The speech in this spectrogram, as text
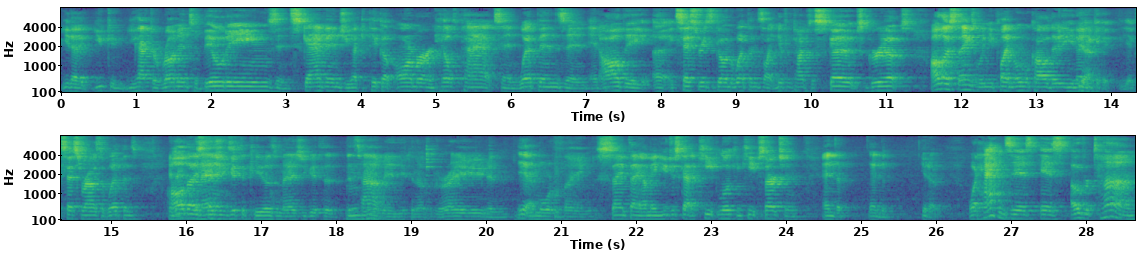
you know, you can, you have to run into buildings and scavenge. You have to pick up armor and health packs and weapons and, and all the uh, accessories that go into weapons, like different types of scopes, grips, all those things. When you play normal Call of Duty, you know, Yeah. you can accessorize the weapons. And, all those and things. as you get the kills and as you get the, the Mhm. time in, you can upgrade and Yeah. do more things. Same thing. I mean, you just got to keep looking, keep searching, and the and the you know what happens is is over time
